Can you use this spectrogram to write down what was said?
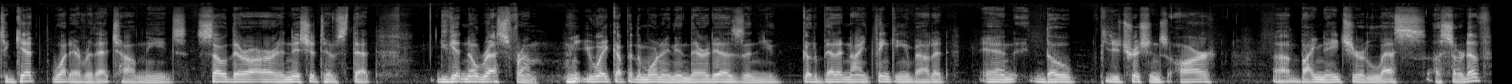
to get whatever that child needs. So there are initiatives that you get no rest from. You wake up in the morning and there it is and you go to bed at night thinking about it. And though pediatricians are uh, by nature less assertive,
